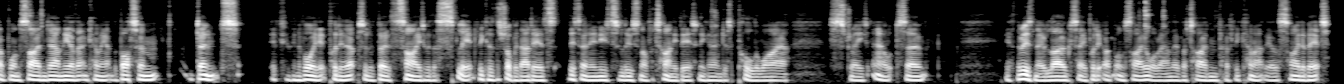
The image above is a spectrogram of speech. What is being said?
up one side and down the other and coming up the bottom. Don't if you can avoid it, put it up sort of both sides with a split because the trouble with that is this only needs to loosen off a tiny bit and you can just pull the wire straight out. So if there is no lug, say put it up one side all around the other side and perfectly come out the other side a bit.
